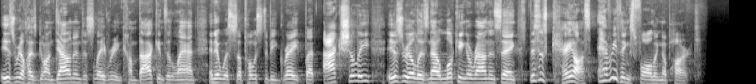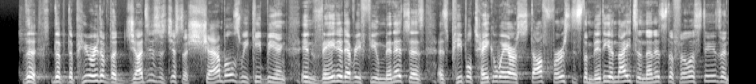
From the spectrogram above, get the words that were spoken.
Israel has gone down into slavery and come back into the land, and it was supposed to be great. But actually, Israel is now looking around and saying, This is chaos. Everything's falling apart. The, the, the period of the judges is just a shambles. We keep being invaded every few minutes as, as people take away our stuff. First, it's the Midianites, and then it's the Philistines. And,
